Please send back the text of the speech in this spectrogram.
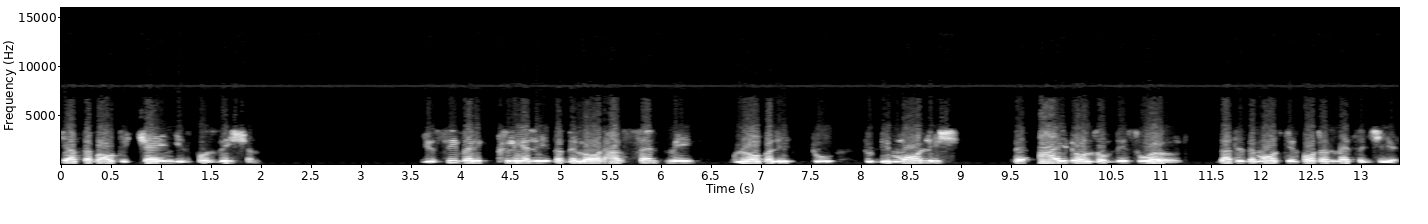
just about to change His position. You see very clearly that the Lord has sent me globally to, to demolish the idols of this world. That is the most important message here.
